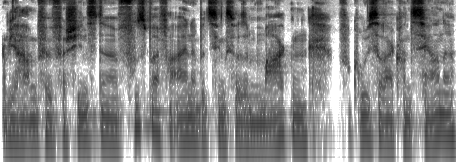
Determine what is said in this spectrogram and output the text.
Wir haben für verschiedenste Fußballvereine beziehungsweise Marken für größere Konzerne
